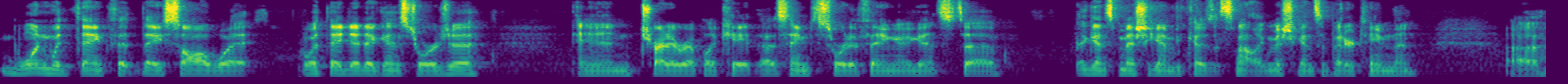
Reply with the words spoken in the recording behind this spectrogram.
one would think that they saw what what they did against Georgia and try to replicate that same sort of thing against uh, against Michigan because it's not like Michigan's a better team than uh,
